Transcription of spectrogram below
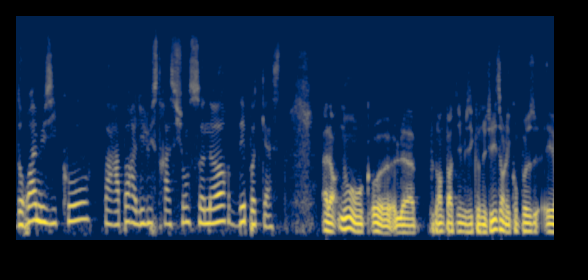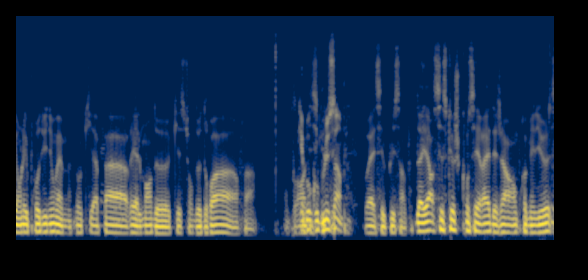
droits musicaux par rapport à l'illustration sonore des podcasts Alors, nous, on- euh, la plus grande partie des musiques qu'on utilise, on les compose et on les produit nous-mêmes. Donc, il n'y a pas réellement de question de droit. Enfin, pourra qui est beaucoup discuter. plus simple. Ouais, c'est plus simple. D'ailleurs, c'est ce que je conseillerais déjà en premier lieu. Touchez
